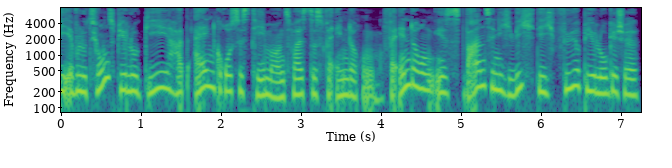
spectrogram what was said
Die Evolutionsbiologie hat ein großes Thema, und zwar ist das Veränderung. Veränderung ist wahnsinnig wichtig für biologische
